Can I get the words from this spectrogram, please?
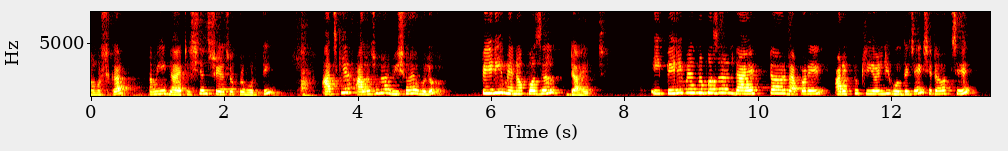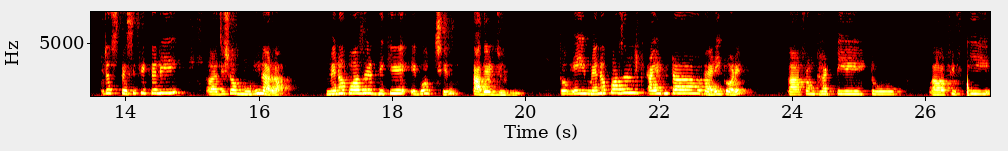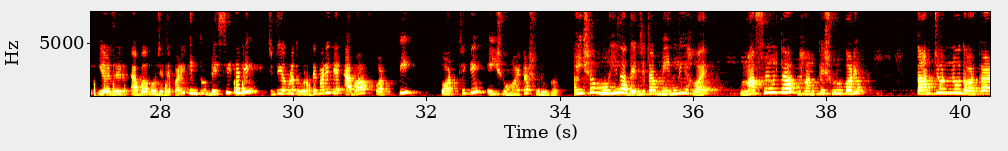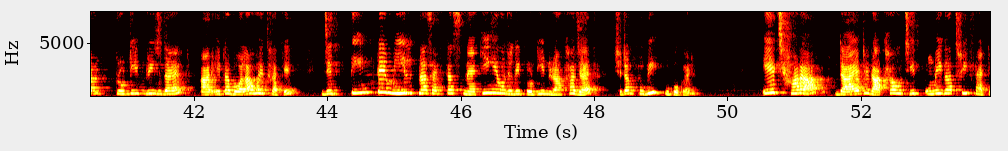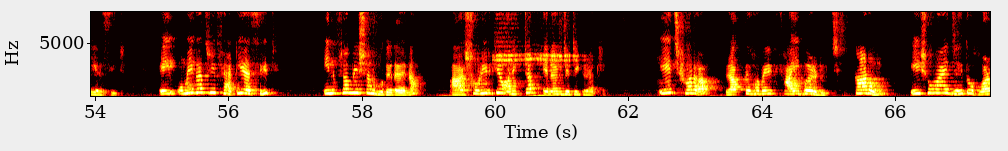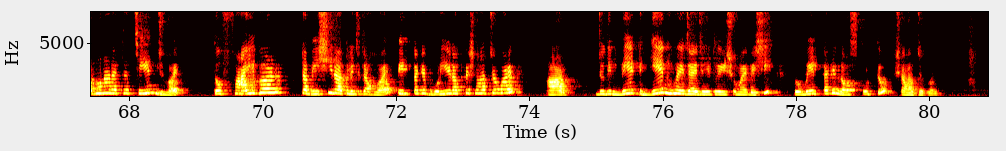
নমস্কার, আমি ডায়েটিশিয়ান শ্রেয়া চক্রবর্তী। আজকের আলোচনার বিষয় হলো পেরিমেনোপজাল ডায়েট এই পেরিমেনোপজাল ডায়েটটার ব্যাপারে আরেকটু ক্লিয়ারলি বলতে চাই, সেটা হচ্ছে এটা স্পেসিফিক্যালি যেসব মহিলারা মেনোপজের দিকে এগোচ্ছেন তাদের জন্য। তো এই মেনোপজাল টাইমটা ভ্যারি করে ফ্রম থার্টি টু ফিফটি ইয়ার্সের অ্যাবাভও যেতে পারে। কিন্তু বেসিক্যালি যদি আমরা ধরতে পারি যে অ্যাবাভ ফর্টি পর থেকে এই সময়টা শুরু হয়। এইসব মহিলাদের যেটা মেনলি হয় মাসেলটা ভাঙতে শুরু করে। তার জন্য দরকার প্রোটিন রিচ ডায়েট আর এটা বলা হয়ে থাকে যে তিনটে মিল প্লাস একটা স্ন্যাকিংয়েও যদি প্রোটিন রাখা যায়, সেটা খুবই উপকারী। এছাড়া ডায়েটে রাখা উচিত ওমেগা থ্রি ফ্যাটি অ্যাসিড এই omega three fatty acid inflammation হতে দেয় না, আর শরীরকে অনেকটা এনার্জেটিক রাখে। এছাড়া রাখতে হবে ফাইবার রিচ কারণ এই সময় যেহেতু হরমোনাল একটা চেঞ্জ হয়, তো ফাইবারটা বেশি রাখলে যেটা হয়, পেটটাকে ভরিয়ে রাখতে সাহায্য করে। আর যদি ওয়েট গেন হয়ে যায় যেহেতু এই সময় বেশি, তো ওয়েটটাকে লস করতেও সাহায্য করে।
